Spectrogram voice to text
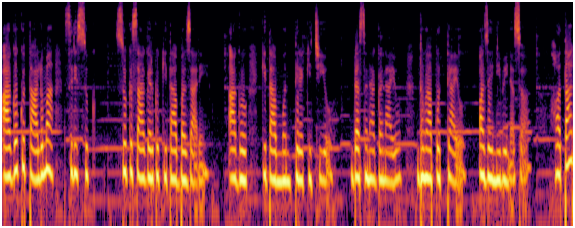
آگو کو تالو میں شری سو شکساگر کتاب بزارے آگو کتاب منتی کیچیو ڈسنا گنا دتیا اج نب ہتار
